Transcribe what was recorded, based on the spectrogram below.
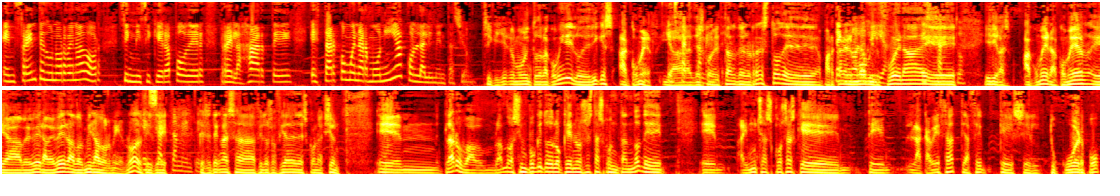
enfrente de un ordenador sin ni siquiera poder relajarte, estar como en armonía con la alimentación. Sí, que llegue el momento de la comida y lo dediques a comer y a desconectar del resto, de, aparcar el móvil fuera eh, y digas a comer, a comer, eh, a beber, a beber, a dormir, a dormir, ¿no? Es decir, que, se tenga esa filosofía de desconexión. Em, claro, hablando así un poquito de lo que nos estás contando, de hay muchas cosas que te, la cabeza te hace que es el, tu cuerpo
